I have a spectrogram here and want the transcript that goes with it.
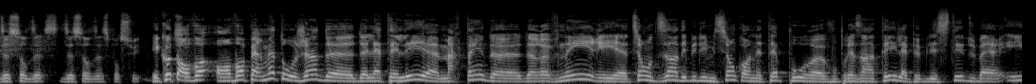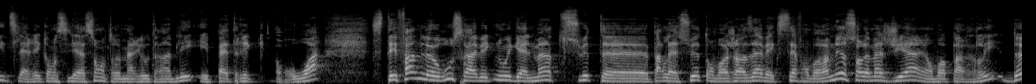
10, sur 10, 10 sur 10, poursuit. Écoute. On, va, on va permettre aux gens de, de la télé, euh, Martin, de, de, revenir. Et euh, on disait en début d'émission qu'on était pour euh, vous présenter la publicité d'Uber Eats, la réconciliation entre Mario Tremblay et Patrick Roy. Stéphane Leroux sera avec nous également tout de suite euh, par la suite. On va jaser avec Steph. On va revenir sur le match d'hier et on va parler de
